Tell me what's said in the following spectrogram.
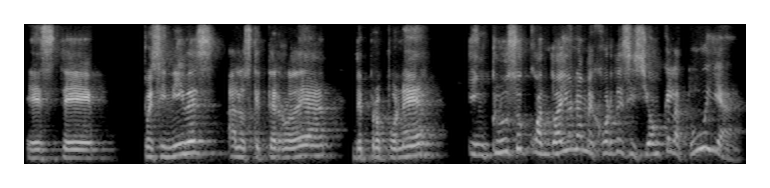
este, pues inhibes a los que te rodean de proponer, incluso cuando hay una mejor decisión que la tuya.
